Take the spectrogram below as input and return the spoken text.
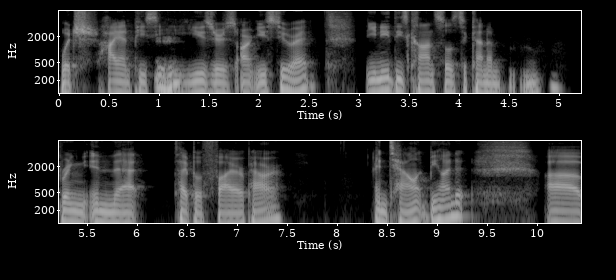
which high end PC mm-hmm. users aren't used to, right? You need these consoles to kind of bring in that type of firepower and talent behind it. Uh,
